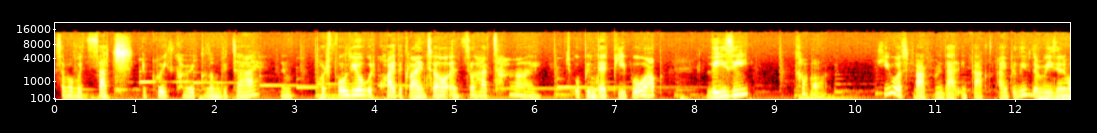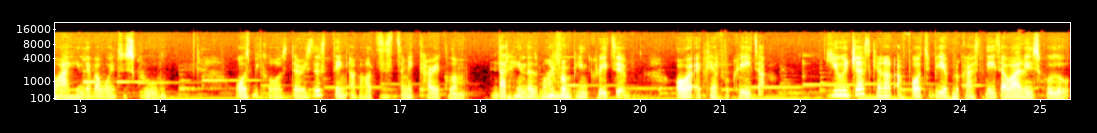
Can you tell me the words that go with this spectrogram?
someone with such a great curriculum vitae and portfolio with quite the clientele and still had time to open dead people up. Lazy? Come on. He was far from that. In fact, I believe the reason why he never went to school was because there is this thing about systemic curriculum that hinders one from being creative or a careful creator. You just cannot afford to be a procrastinator while in school.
